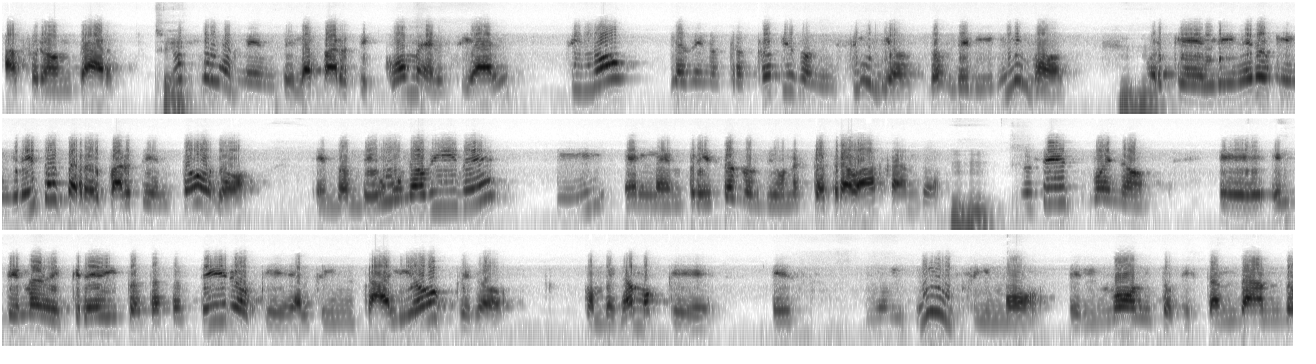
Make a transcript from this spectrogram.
afrontar no solamente la parte comercial, sino la de nuestros propios domicilios, donde vivimos, porque el dinero que ingresa se reparte en todo, en donde uno vive y en la empresa donde uno está trabajando. Entonces, bueno, eh, el tema de crédito está soltero, que al fin salió, pero convengamos que es muy ínfimo el monto que están dando,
